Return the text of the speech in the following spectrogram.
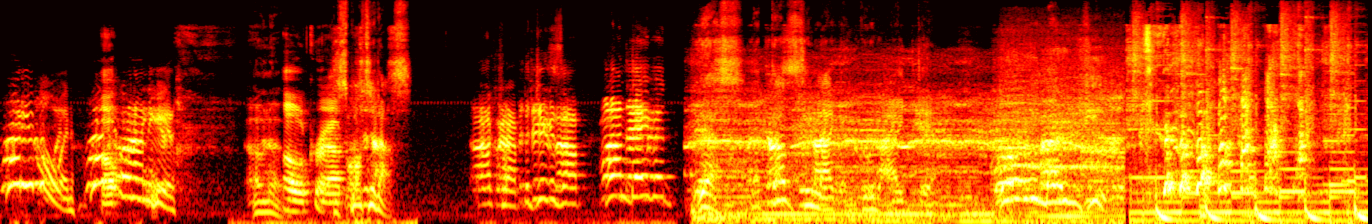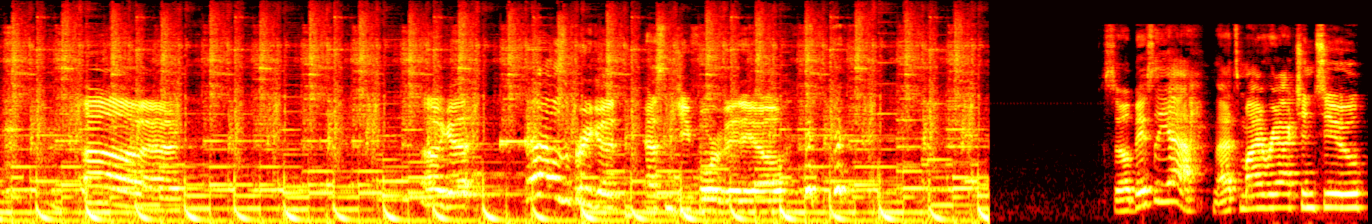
Where are you going? Where are you Oh. going here? Oh no. Oh He crap. spotted us. Oh crap, the jig is up. Run, David! Yes, that does seem like a good idea. Oh, Mario! Oh man. Okay. That was a pretty good SMG4 video. so basically, yeah, that's my reaction to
